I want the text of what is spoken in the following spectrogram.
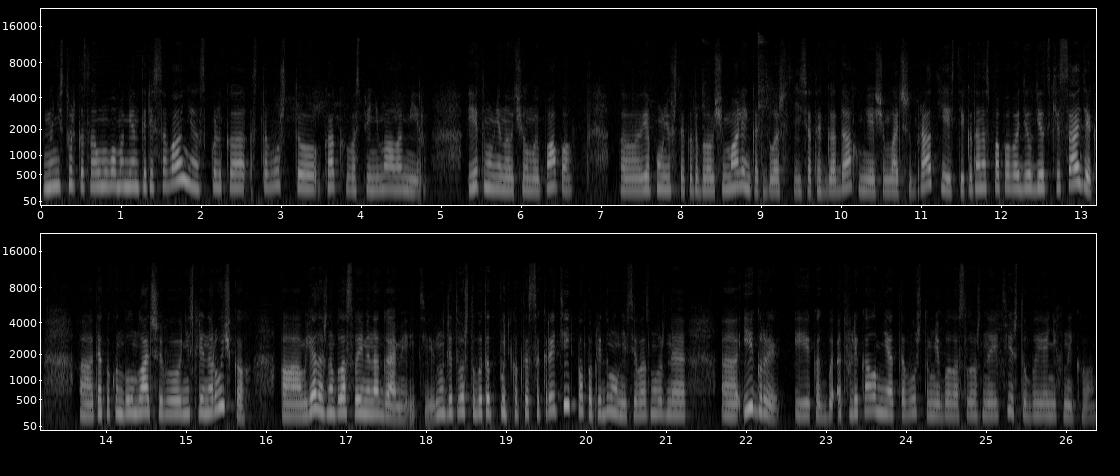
Но не столько с самого момента рисования, сколько с того, что как воспринимала мир. И этому меня научил мой папа. А, Я помню, что я когда была очень маленькая, это было в 60-х годах, у меня еще младший брат есть, и когда нас папа водил в детский садик, а, так как он был младше, его несли на ручках, а, я должна была своими ногами идти. Ну, для того, чтобы этот путь как-то сократить, папа придумал мне всевозможные э, игры и как бы отвлекал меня от того, что мне было сложно идти, чтобы я не хныкала.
